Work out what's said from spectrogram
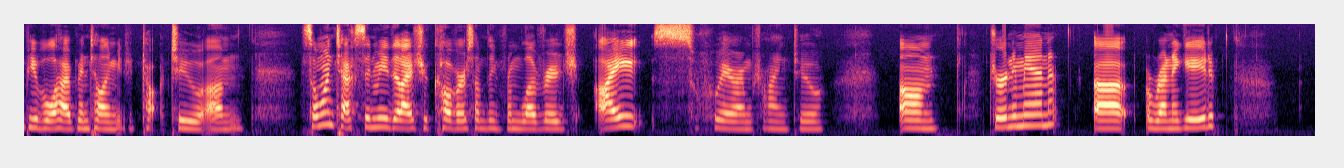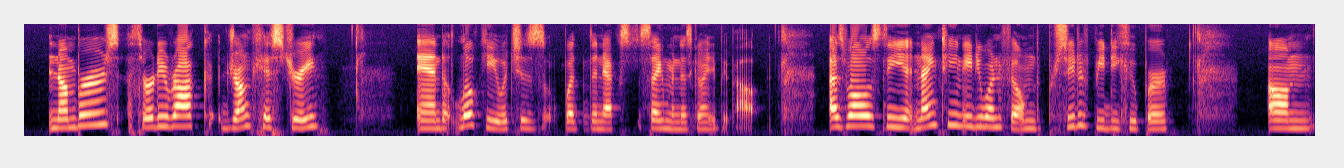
people have been telling me to talk to. Um, someone texted me that I should cover something from Leverage. I swear I'm trying to. Um, Journeyman, uh, Renegade, Numbers, 30 Rock, Drunk History, and Loki, which is what the next segment is going to be about, as well as the 1981 film The Pursuit of B.D. Cooper. Um,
